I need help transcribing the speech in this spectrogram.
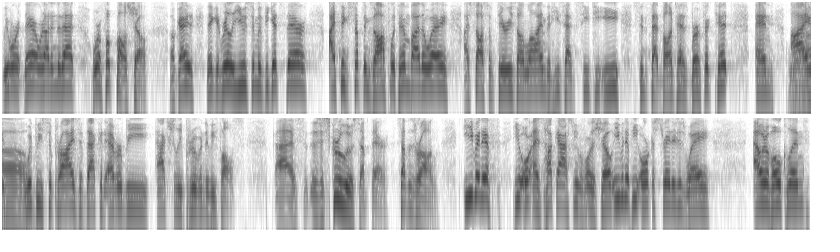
we weren't there. We're not into that. We're a football show. Okay. They could really use him if he gets there. I think something's off with him, by the way. I saw some theories online that he's had CTE since that Vontaze Burfict hit. And I would be surprised if that could ever be actually proven to be false. Uh, there's a screw loose up there. Something's wrong. Even if he, or as Huck asked me before the show, even if he orchestrated his way out of Oakland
